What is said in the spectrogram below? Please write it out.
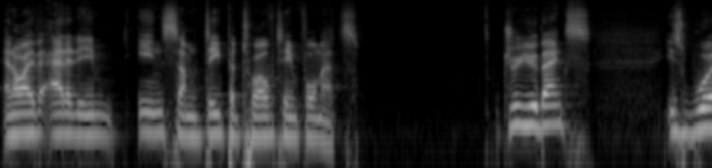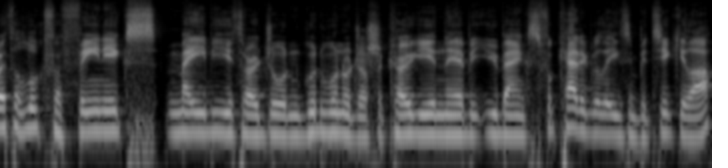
And I've added him in some deeper 12 team formats. Drew Eubanks is worth a look for Phoenix. Maybe you throw Jordan Goodwin or Josh Okogie in there, but Eubanks, for category leagues in particular,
